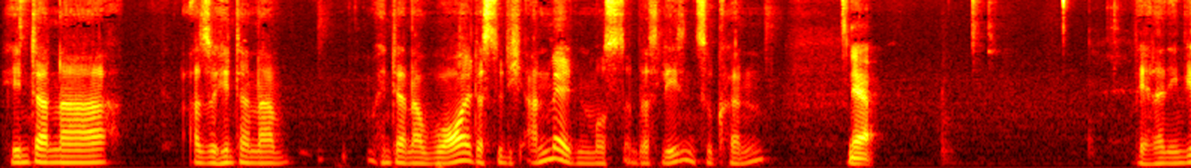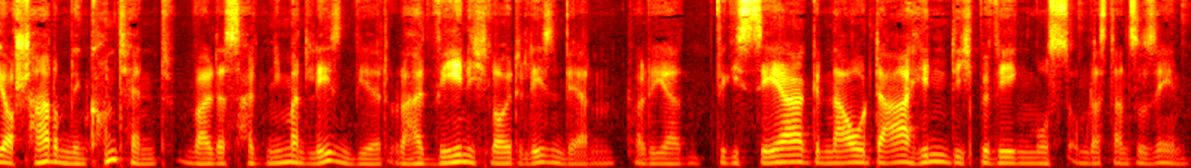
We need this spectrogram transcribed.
hinter einer, also hinter einer, hinter einer Wall, dass du dich anmelden musst, um das lesen zu können. Ja. Wäre dann irgendwie auch schade um den Content, weil das halt niemand lesen wird oder halt wenig Leute lesen werden, weil du ja wirklich sehr genau dahin dich bewegen musst, um das dann zu sehen.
